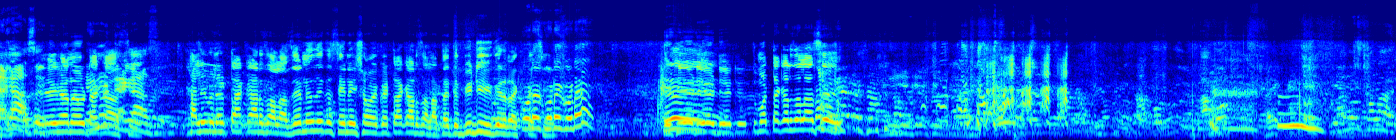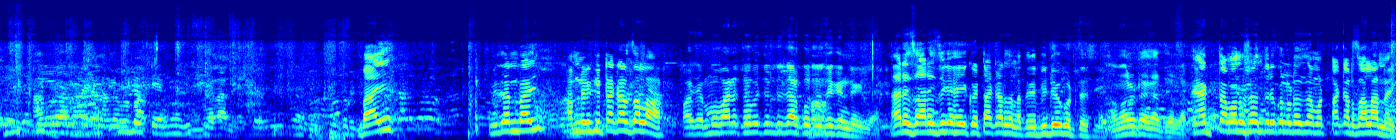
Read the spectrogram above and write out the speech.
টাকা আছে। এখানেও টাকা আছে। খালি বলে টাকার জ্বালা। জেনে এই টাকার জ্বালা তাই তো ভিডিও করে। তোমার টাকার জ্বালা আছে? ভাই মিজান ভাই আপনার কি টাকার জ্বালা? আচ্ছা মোবাইলে ছবি তুলতে যার কত সেকেন্ড দেখলে আরে যার জায়গায় হেই কই টাকার জ্বালা তাই ভিডিও করতেছি। আমারও টাকার জ্বালা। একটা মানুষ আন্তরিক করল না যে আমার টাকার জ্বালা নাই।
